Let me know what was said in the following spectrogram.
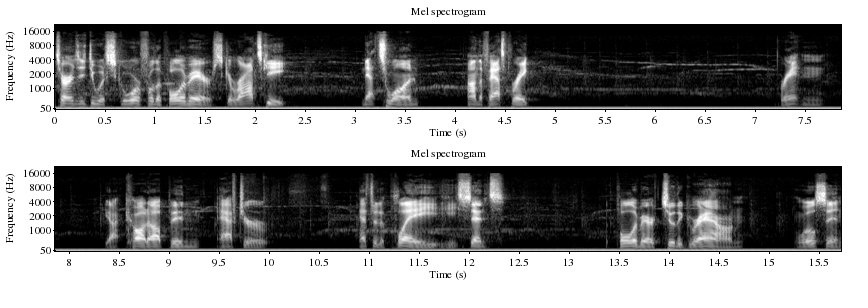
turns into a score for the Polar Bears. Skorotsky nets one on the fast break. Branton got caught up in after after the play. He sent the Polar Bear to the ground. Wilson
